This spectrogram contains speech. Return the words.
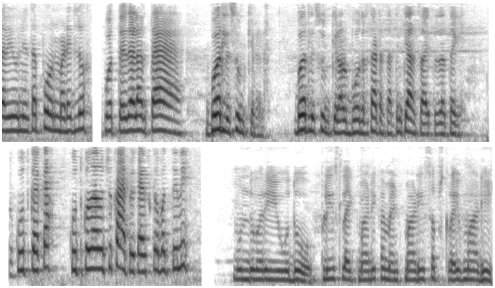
ತಲೆ ಇವನಿಂದ ಫೋನ್ ಮಾಡಿದ್ಲು. ಬತ್ತಿದ್ದಾಳಂತ ಬರ್ಲಿ ಸುಮ್ಕಿರಣ. ಬರ್ಲಿ ಸುಮ್ಕಿರಣ ಬೋದ್ರೆ ತಟ ತಟ್ಟಿನ ಕೆಲಸ ಆಯ್ತದ ತೆಗೆ ಕುತ್ಕಕ್ಕ ಕುತ್ಕೊಂಡು ಒಂಚೂರು ಕಾಫಿ ಕಾಯಿಸ್ಕೊ ಬರ್ತೀನಿ. ಮುಂದುವರಿಯುವುದು. ಪ್ಲೀಸ್ ಲೈಕ್ ಮಾಡಿ ಕಮೆಂಟ್ ಮಾಡಿ ಸಬ್ಸ್ಕ್ರೈಬ್ ಮಾಡಿ.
